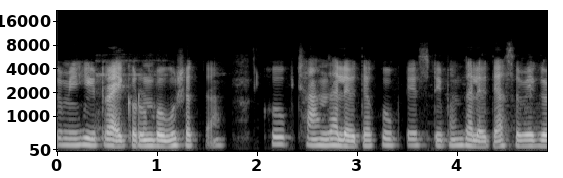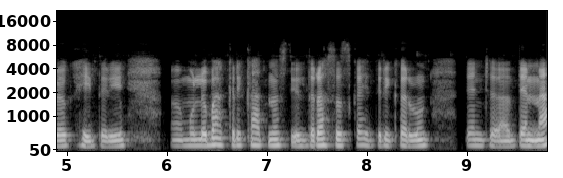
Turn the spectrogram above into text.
तुम्ही ही ट्राय करून बघू शकता. खूप छान झाल्या होत्या खूप टेस्टी पण झाल्या होत्या. असं वेगळं काहीतरी मुलं भाकरी खात नसतील तर असंच काहीतरी करून त्यांच्या त्यांना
